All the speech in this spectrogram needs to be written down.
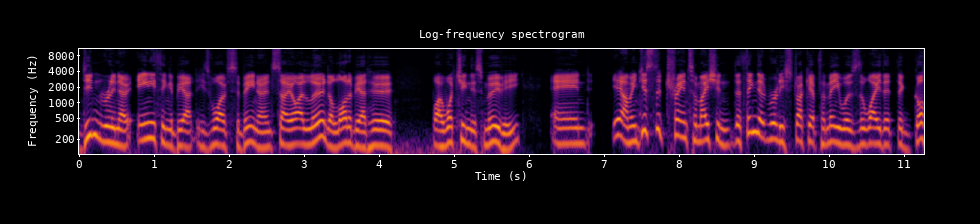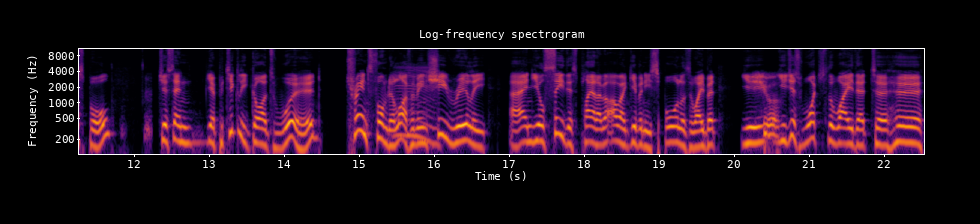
didn't really know anything about his wife Sabina, and so I learned a lot about her by watching this movie. And yeah, I mean, just the transformation. The thing that really struck out for me was the way that the gospel, just and yeah, particularly God's word, transformed her mm. life. I mean, mm. she really, uh, and you'll see this play out. I won't give any spoilers away, but you sure. you just watch the way that uh, her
